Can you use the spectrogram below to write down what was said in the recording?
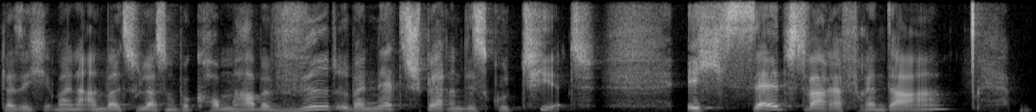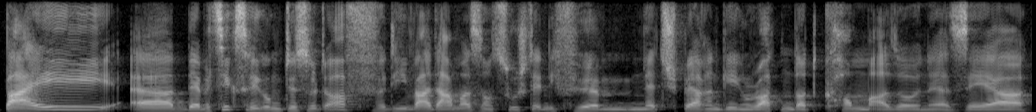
dass ich meine Anwaltszulassung bekommen habe, wird über Netzsperren diskutiert. Ich selbst war Referendar bei äh, der Bezirksregierung Düsseldorf. Die war damals noch zuständig für Netzsperren gegen Rotten.com, also eine sehr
